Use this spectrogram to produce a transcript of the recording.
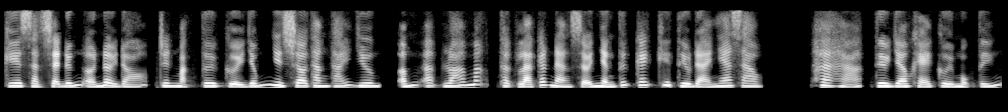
kia sạch sẽ đứng ở nơi đó, trên mặt tươi cười giống như sơ thăng thái dương, ấm áp lóa mắt, thật là các nàng sở nhận thức cái khi tiêu đại nha sao. Ha ha, tiêu giao khẽ cười một tiếng,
